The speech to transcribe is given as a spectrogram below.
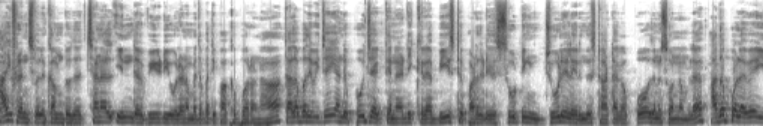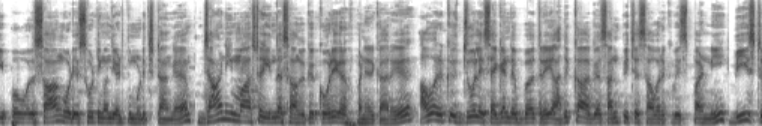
Hi friends welcome to the channel இந்த வீடியோவில் நம்ம இதை பற்றி பார்க்க போகிறோன்னா தளபதி விஜய் அண்ட் பூஜா அக்தே நடிக்கிற பீஸ்ட் படத்துடைய ஷூட்டிங் ஜூலையில இருந்து ஸ்டார்ட் ஆக போகுதுன்னு சொன்னோம்ல. அதை போலவே இப்போ ஒரு சாங்கோடைய ஷூட்டிங் வந்து எடுத்து முடிச்சிட்டாங்க. ஜானி மாஸ்டர் இந்த சாங்குக்கு கொரியோகிராஃப் பண்ணியிருக்காரு. அவருக்கு ஜூலை செகண்ட் பர்த்டே அதுக்காக சன் பிக்சர்ஸ் அவருக்கு விஷ் பண்ணி பீஸ்ட்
